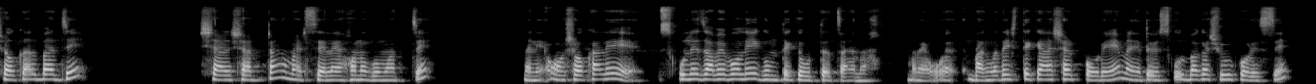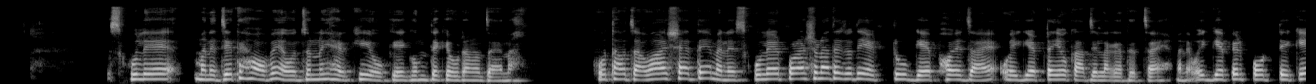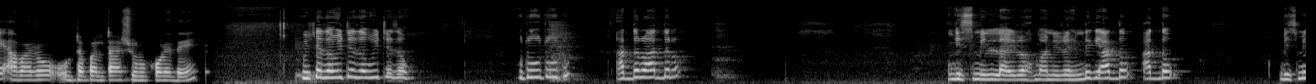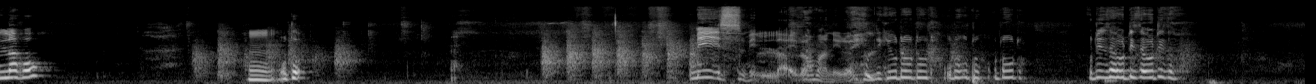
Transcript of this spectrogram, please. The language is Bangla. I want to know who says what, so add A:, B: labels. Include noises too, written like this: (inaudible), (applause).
A: সকাল বাজে, সাড়ে সাতটা, আমার ছেলে এখনও ঘুমাচ্ছে। মানে ও সকালে স্কুলে যাবে বলে ঘুম থেকে উঠতে চায় না। মানে ও বাংলাদেশ থেকে আসার পরে মানে তো স্কুল বাগা শুরু করেছে। স্কুলে মানে যেতে হবে, ওর জন্যই আর কি ওকে ঘুম থেকে উঠানো যায় না। কোথাও যাওয়া আসাতে মানে স্কুলের পড়াশোনাতে যদি একটু গ্যাপ হয়ে যায়, ওই গ্যাপটাইও কাজে লাগাতে চায়। মানে ওই গ্যাপের পর থেকে আবারও উল্টাপাল্টা শুরু করে দেয়।
B: উঠে যাও উঠে যাও উঠে যাও। উঠো উঠো উঠো। হাত ধরো হাত ধরো। বিসমিল্লাহ রহমান রহিম। দেখি, হাত দাও হাত দাও বিসমিল্লাহ কও হুম, উঠো। বিসমিল্লাহ রহমান রহিম। দেখি, উঠো উঠো উঠো উঠো উঠো উঠো উঠো। উঠে যাও উঠে যাও উঠে যাও।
